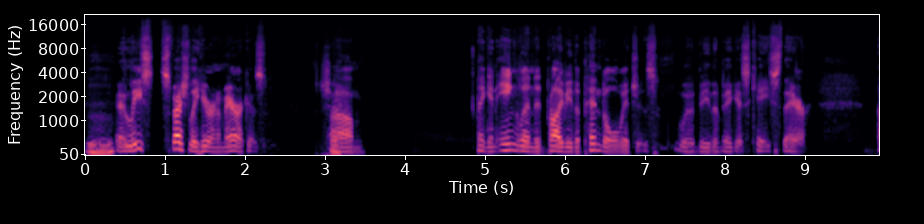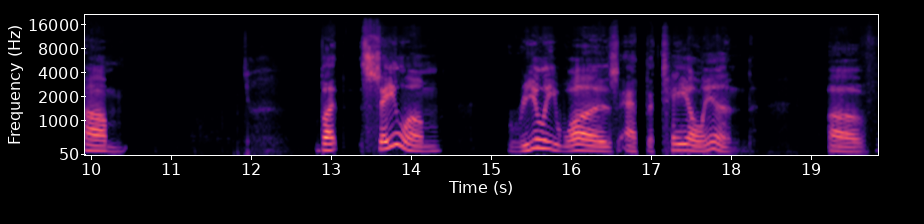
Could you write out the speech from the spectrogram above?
hmm at least especially here in Americas. Sure. Um, I think in England it'd probably be the Pendle witches would be the biggest case there. Um, but Salem really was at the tail end of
